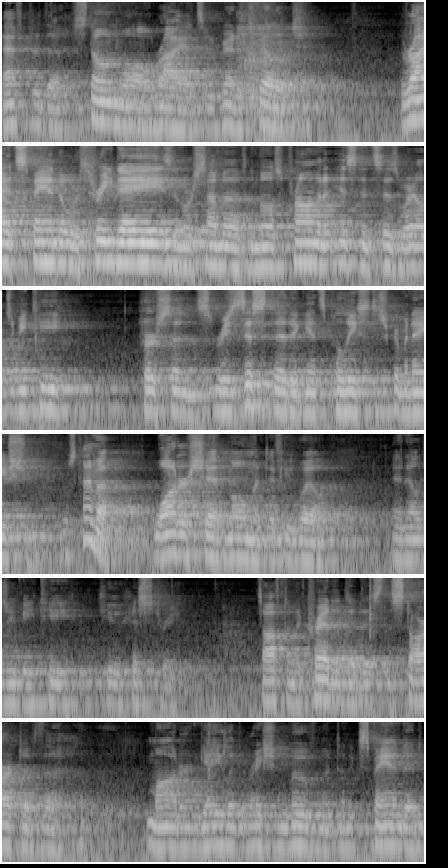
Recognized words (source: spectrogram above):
after the Stonewall riots in Greenwich Village. The riots spanned over three days and were some of the most prominent instances where LGBT persons resisted against police discrimination. It was kind of a watershed moment, if you will, in LGBTQ history. It's often accredited as the start of the modern gay liberation movement and expanded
